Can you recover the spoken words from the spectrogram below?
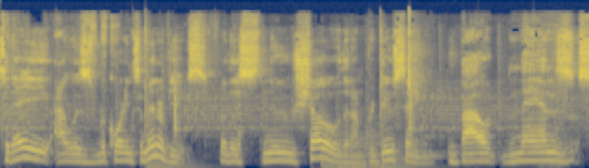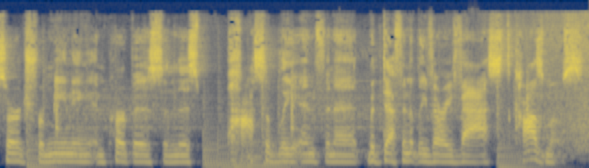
Today, I was recording some interviews for this new show that I'm producing about man's search for meaning and purpose in this possibly infinite, but definitely very vast cosmos.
